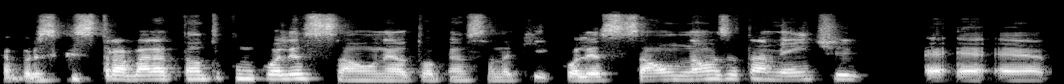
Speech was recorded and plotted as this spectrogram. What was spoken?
É por isso que se trabalha tanto com coleção, né? Eu estou pensando aqui, coleção não exatamente é, é, é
